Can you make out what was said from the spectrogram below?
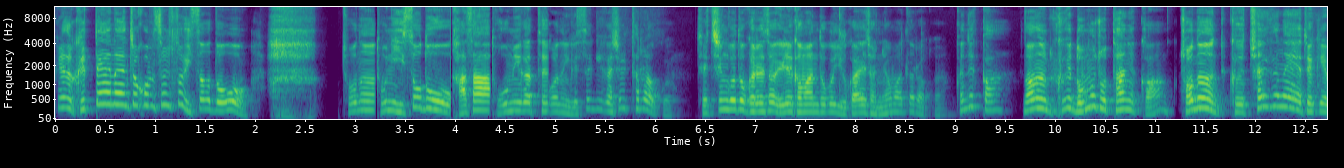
그래서 그때는 조금 쓸 수 있어도 하, 저는 돈이 있어도 가사 도우미 같은 거는 이게 쓰기가 싫더라고요. 제 친구도 그래서 일 그만두고 육아에 전념하더라고요. 그러니까 나는 그게 너무 좋다니까. 저는 그 최근에 되게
